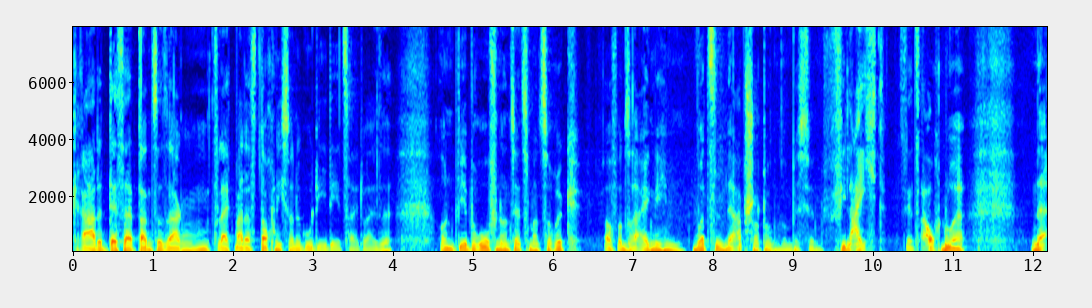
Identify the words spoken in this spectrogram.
gerade deshalb dann zu sagen, hm, vielleicht war das doch nicht so eine gute Idee zeitweise. Und wir berufen uns jetzt mal zurück auf unsere eigentlichen Wurzeln der Abschottung so ein bisschen. Vielleicht. Ist jetzt auch nur eine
